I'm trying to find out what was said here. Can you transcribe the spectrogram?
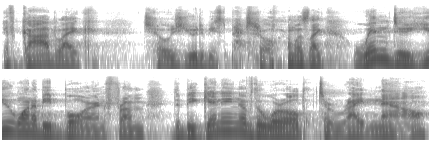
if God like chose you to be special and was like, when do you want to be born from the beginning of the world to right now?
